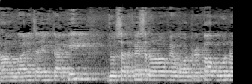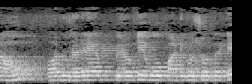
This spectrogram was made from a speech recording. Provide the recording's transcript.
हाँ उगाने चाहिए ताकि जो सरफेस रन ऑफ़ है वाटर का वो ना हो और जो जड़े हैं पेड़ों के, वो पानी को स्टोर करके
